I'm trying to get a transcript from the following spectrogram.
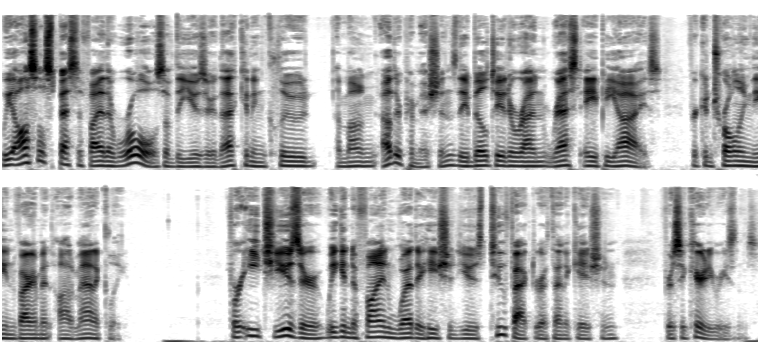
we also specify the roles of the user that can include, among other permissions, the ability to run REST APIs for controlling the environment automatically. For each user, we can define whether he should use two-factor authentication for security reasons.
